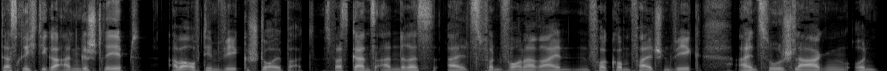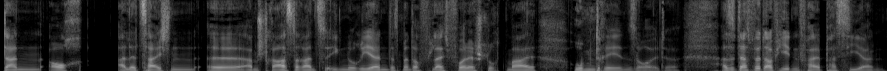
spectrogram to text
das Richtige angestrebt, aber auf dem Weg gestolpert. Das ist was ganz anderes, als von vornherein einen vollkommen falschen Weg einzuschlagen und dann auch alle Zeichen äh, am Straßenrand zu ignorieren, dass man doch vielleicht vor der Schlucht mal umdrehen sollte. Also das wird auf jeden Fall passieren.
